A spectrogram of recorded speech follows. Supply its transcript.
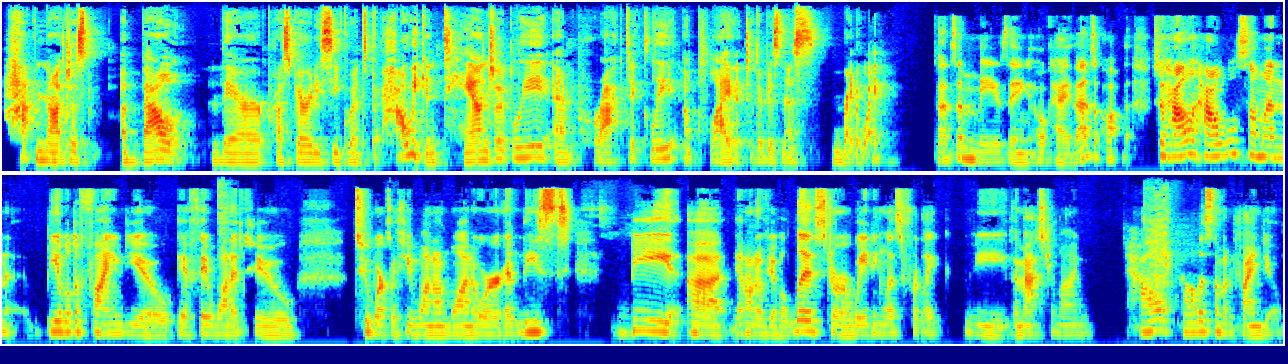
ha- not just about their prosperity sequence but how we can tangibly and practically apply it to their business right away. That's amazing. Okay that's so how how will someone be able to find you if they wanted to to work with you one on one or at least be uh I don't know if you have a list or a waiting list for like the the mastermind. How how does someone find you?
